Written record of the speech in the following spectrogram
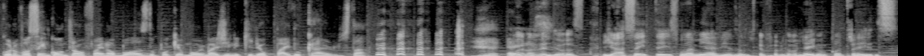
Quando você encontrar o final boss do Pokémon, imagine que ele é o pai do Carlos, tá? É Maravilhoso. Já aceitei isso na minha vida, não tem problema nenhum contra isso.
